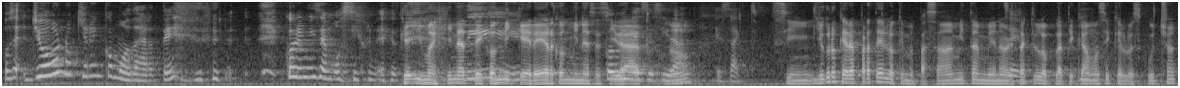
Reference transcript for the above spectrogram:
O sea, yo no quiero incomodarte con mis emociones. Que imagínate, con mi querer, con mi necesidad. Con mi necesidad, exacto. Sí, yo creo que era parte de lo que me pasaba a mí también, ahorita que lo platicamos y que lo escucho,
